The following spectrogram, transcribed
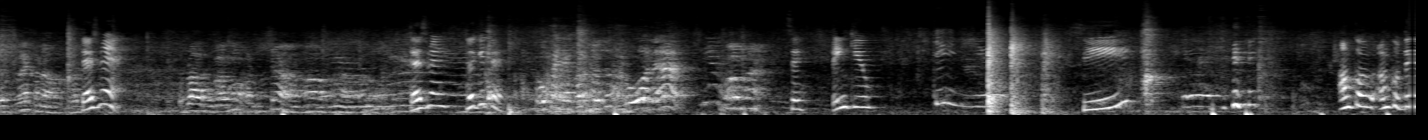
Desmond. Desmond, look at this. Say thank you. Thank you. See? uncle, Uncle.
